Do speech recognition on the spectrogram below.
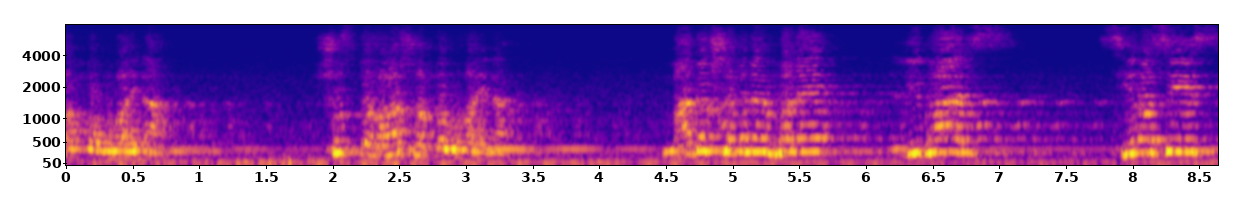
সম্ভব হয় না। সুস্থ হওয়া সম্ভব হয় না। মাদক সেবনের ফলে লিভার সিরোসিস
